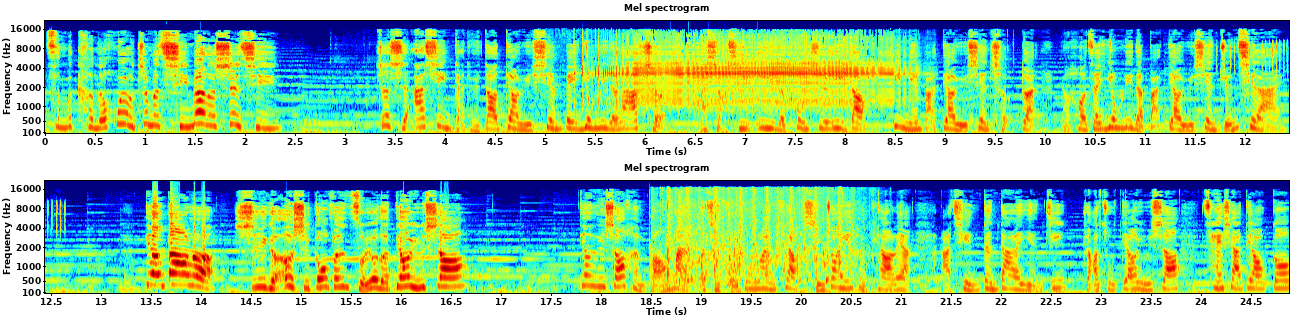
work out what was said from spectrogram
怎么可能会有这么奇妙的事情？这时，阿信感觉到钓鱼线被用力的拉扯，他小心翼翼的控制力道，避免把钓鱼线扯断，然后再用力的把钓鱼线卷起来。钓到了，是一个二十公分左右的鲷鱼烧。钓鱼烧很饱满，而且活蹦乱跳，形状也很漂亮。阿庆瞪大了眼睛，抓住钓鱼烧，拆下钓钩，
